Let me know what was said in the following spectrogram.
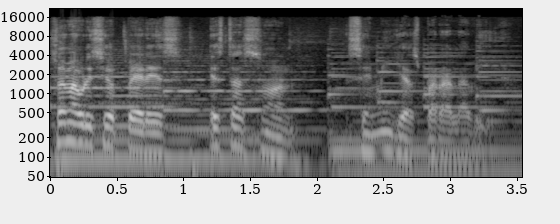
Soy Mauricio Pérez, estas son Semillas para la Vida.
